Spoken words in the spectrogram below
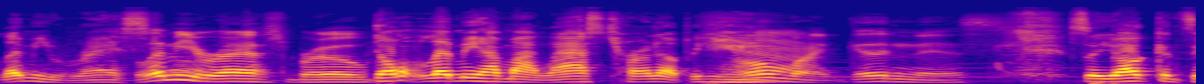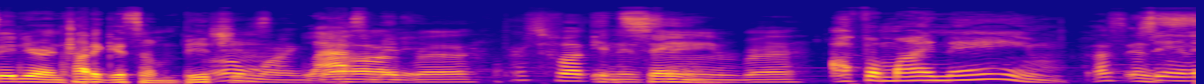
Let me rest. Let me rest, bro. Don't let me have my last turn up here. Oh my goodness. so y'all can sit here and try to get some bitches Oh my last god, minute bro. That's fucking Insane. insane, bro. off of my name. That's Saying it's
